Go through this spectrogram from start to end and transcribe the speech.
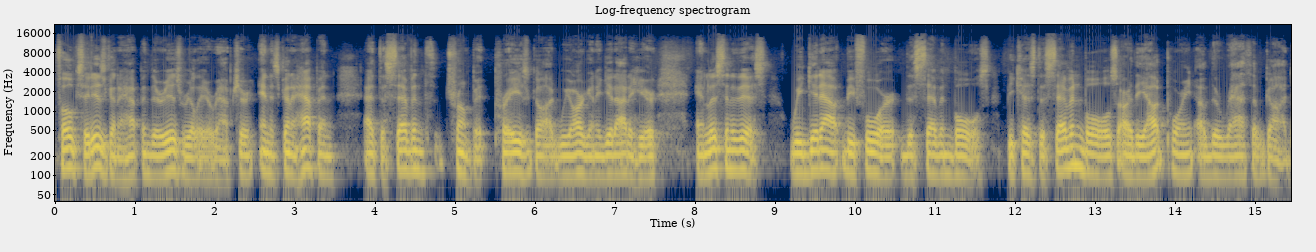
folks, it is going to happen. There is really a rapture, and it's going to happen at the seventh trumpet. Praise God. We are going to get out of here. And listen to this we get out before the seven bowls because the seven bowls are the outpouring of the wrath of God.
